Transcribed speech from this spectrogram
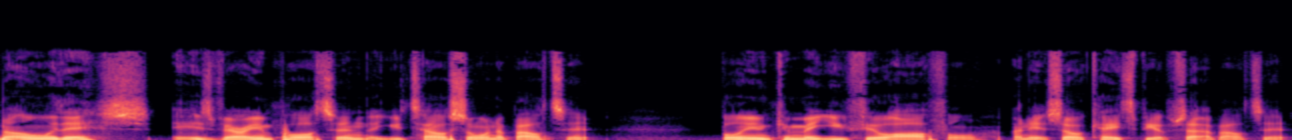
Not only this, it is very important that you tell someone about it. Bullying can make you feel awful, and it's okay to be upset about it.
